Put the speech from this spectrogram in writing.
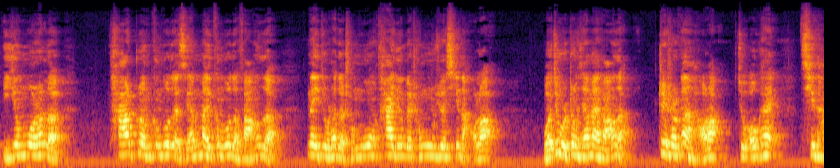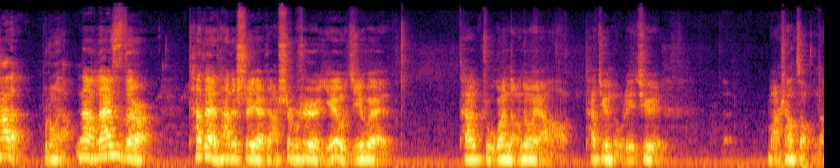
已经默认了，他赚更多的钱，卖更多的房子，那就是他的成功。他已经被成功学洗脑了，我就是挣钱卖房子，这事儿干好了就 OK，其他的不重要。那莱斯特他在他的事业上是不是也有机会？他主观能动也好，他去努力去呃往上走呢？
